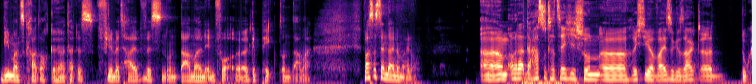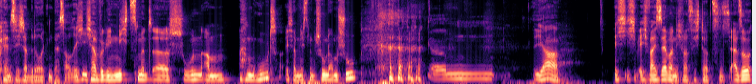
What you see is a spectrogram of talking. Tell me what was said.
Wie man es gerade auch gehört hat, ist viel mit Halbwissen und da mal eine Info äh, gepickt und da mal. Was ist denn deine Meinung? Ähm, aber da, da hast du tatsächlich schon äh, richtigerweise gesagt, äh, du kennst dich da bedeutend besser aus. Ich, ich habe wirklich nichts mit äh, Schuhen am, am Hut. Ich habe nichts mit Schuhen am Schuh. ähm, ja, ich, ich, ich weiß selber nicht, was ich dazu. Also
